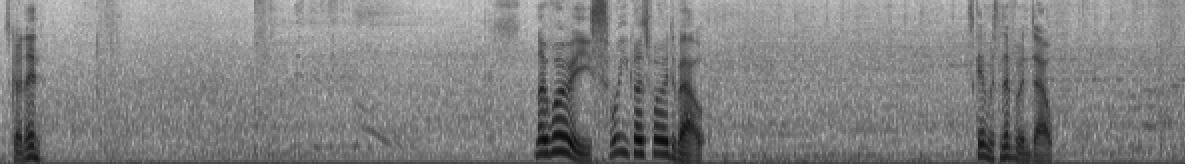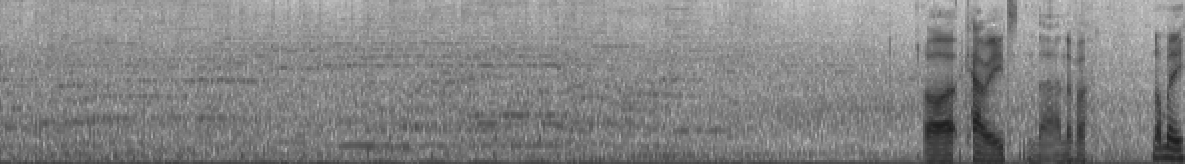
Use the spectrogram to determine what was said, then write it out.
It's going in. No worries. What are you guys worried about? This game was never in doubt. Uh, carried? Nah, never. Not me.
